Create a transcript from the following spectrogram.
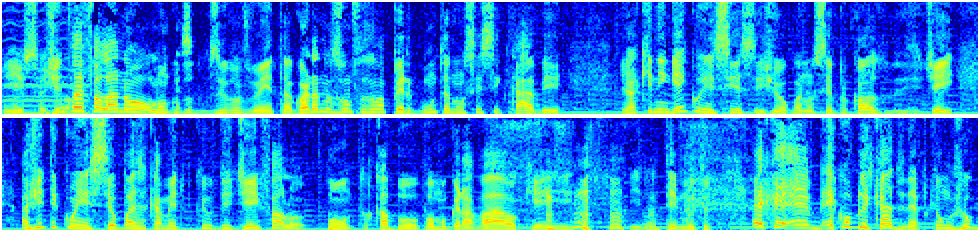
Isso, a gente vai falar no, ao longo do desenvolvimento. Agora nós vamos fazer uma pergunta, não sei se cabe. Já que ninguém conhecia esse jogo, a não ser por causa do DJ, a gente conheceu basicamente porque o DJ falou. Ponto, acabou, vamos gravar, ok. e não tem muito. É, é, é complicado, né? Porque é um jogo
